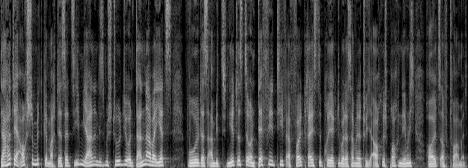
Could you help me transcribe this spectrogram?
da hat er auch schon mitgemacht. Der ist seit sieben Jahren in diesem Studio und dann aber jetzt wohl das ambitionierteste und definitiv erfolgreichste Projekt, über das haben wir natürlich auch gesprochen, nämlich Halls of Torment.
